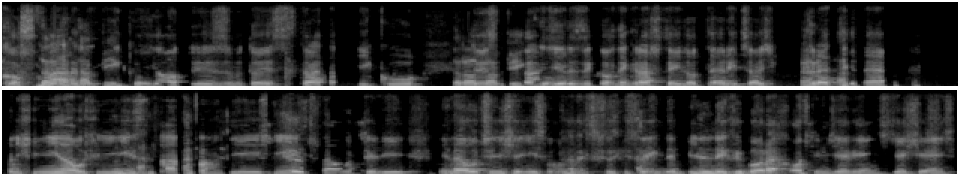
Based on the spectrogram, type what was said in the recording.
koszmarny piku. idiotyzm, to jest strata piku, to Strata jest piku. bardziej ryzykowny gracz w tej loterii, coś kretynem. Oni się nie nauczyli nic na AFDI, się nic nauczyli, nie nauczyli się nic po tych wszystkich swoich debilnych wyborach 8, 9, 10,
